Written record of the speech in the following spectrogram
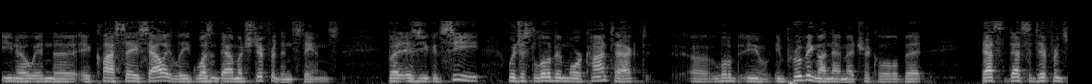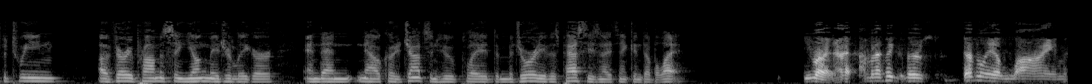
you know, in the Class A Sally League wasn't that much different than Stanton's. But as you can see, with just a little bit more contact, uh, a little bit, you know, improving on that metric a little bit, that's that's the difference between a very promising young major leaguer and then now Cody Johnson, who played the majority of this past season, I think, in Double A. You're right. I, I mean, I think there's definitely a line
